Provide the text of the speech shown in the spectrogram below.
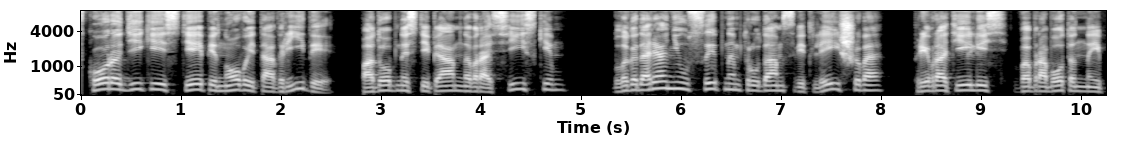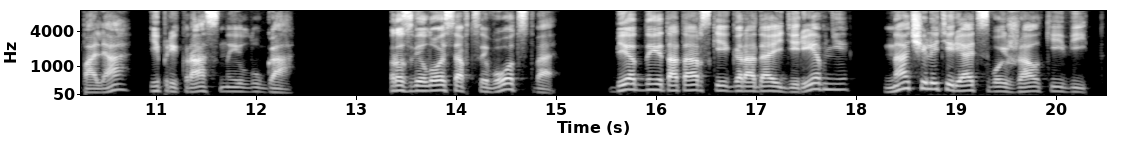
Скоро дикие степи Новой Тавриды, подобно степям новороссийским, благодаря неусыпным трудам Светлейшего, превратились в обработанные поля и прекрасные луга. Развелось овцеводство, бедные татарские города и деревни начали терять свой жалкий вид,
